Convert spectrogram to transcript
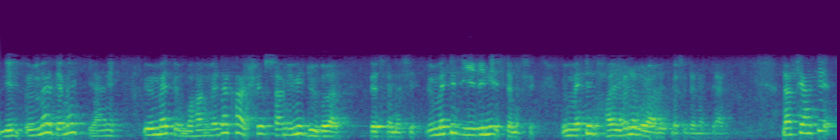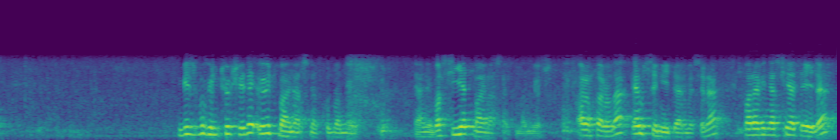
lil ümme demek yani ümmet Muhammed'e karşı samimi duygular beslemesi, ümmetin iyiliğini istemesi, ümmetin hayrını murad etmesi demek yani. Nasihati biz bugün Türkçe'de öğüt manasında kullanıyoruz. Yani vasiyet manasında kullanıyoruz. Araplar ona evseni der mesela. Bana bir nasihat eyle.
